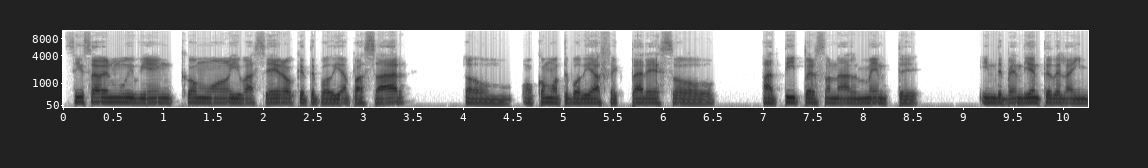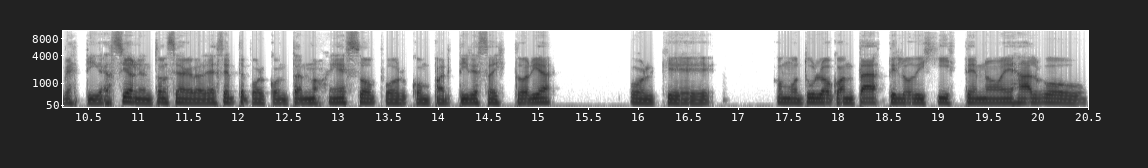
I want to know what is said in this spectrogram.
sin saber muy bien cómo iba a ser o qué te podía pasar o, o cómo te podía afectar eso a ti personalmente, independiente de la investigación. Entonces agradecerte por contarnos eso, por compartir esa historia, porque como tú lo contaste y lo dijiste, no es algo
